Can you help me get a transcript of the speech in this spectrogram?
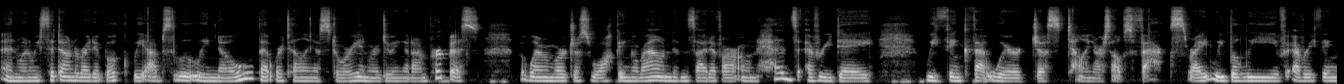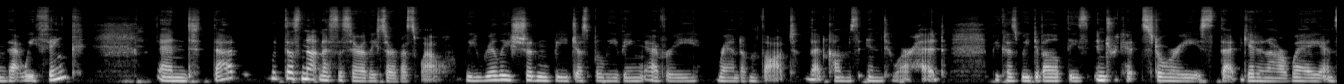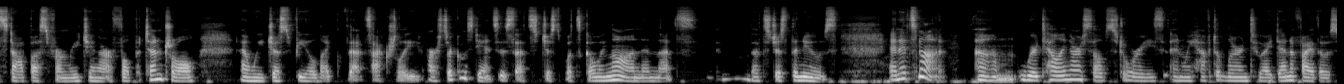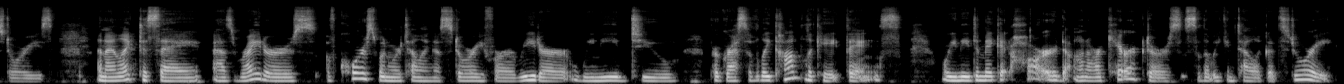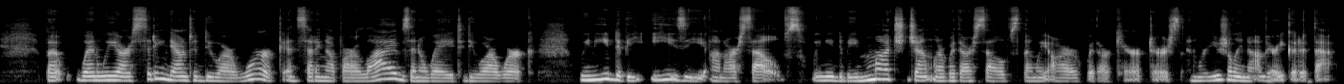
And when we sit down to write a book, we absolutely know that we're telling a story and we're doing it on purpose. But when we're just walking around inside of our own heads every day, we think that we're just telling ourselves facts, right? We believe everything that we think. And that does not necessarily serve us well. We really shouldn't be just believing every random thought that comes into our head because we develop these intricate stories that get in our way and stop us from reaching our full potential. And we just feel like that's actually our circumstances. That's just what's going on. And that's that's just the news. And it's not. Um, we're telling ourselves stories and we have to learn to identify those stories. And I like to say, as writers, of course, when we're telling a story for a reader, we need to progressively complicate things. We need to make it hard on our characters so that we can tell a good story. But when we are sitting down to do our work and setting up our lives in a way to do our work, we need to be easy on ourselves. We need to be much gentler with ourselves than we are with our characters. And we're usually not very good at that.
